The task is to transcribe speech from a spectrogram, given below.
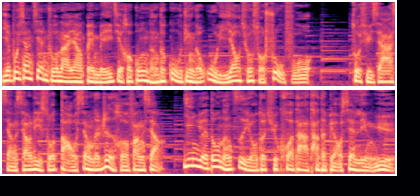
也不像建筑那样被媒介和功能的固定的物理要求所束缚。作曲家想象力所导向的任何方向，音乐都能自由地去扩大它的表现领域。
